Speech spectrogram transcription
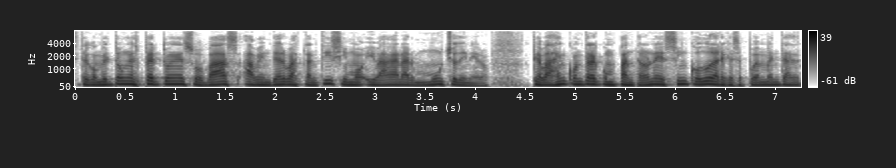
si te conviertes en un experto en eso, vas a vender bastantísimo y vas a ganar mucho dinero te vas a encontrar con pantalones de 5 dólares que se pueden vender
